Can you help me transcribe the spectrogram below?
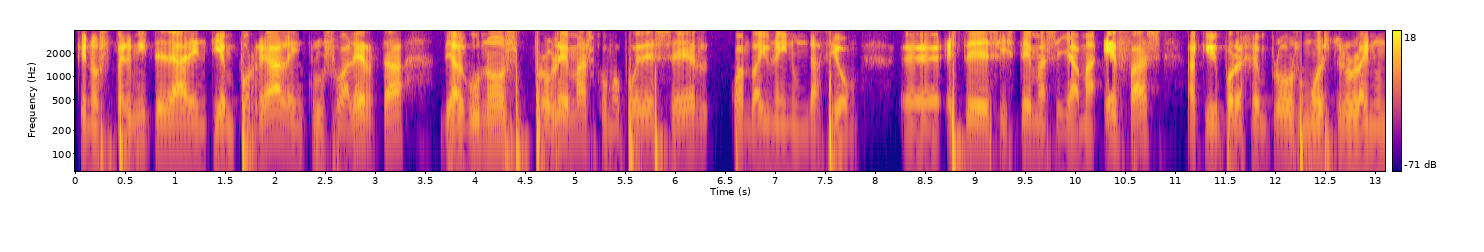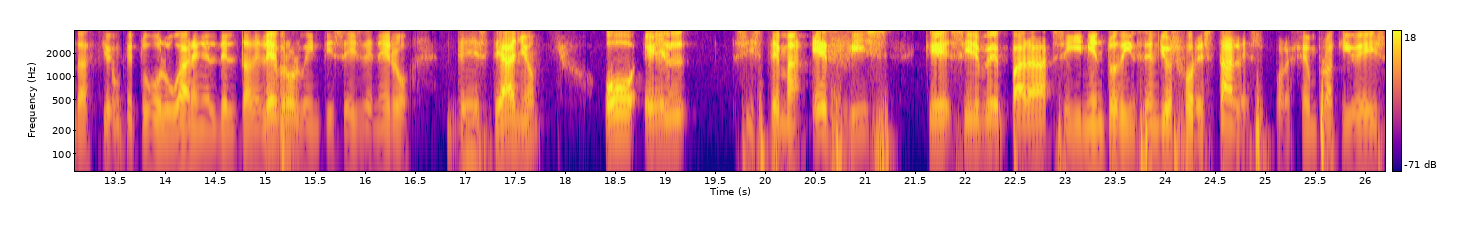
que nos permite dar en tiempo real e incluso alerta de algunos problemas como puede ser cuando hay una inundación. Eh, este sistema se llama EFAS. Aquí, por ejemplo, os muestro la inundación que tuvo lugar en el delta del Ebro el 26 de enero de este año. O el sistema EFIS, que sirve para seguimiento de incendios forestales. Por ejemplo, aquí veis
